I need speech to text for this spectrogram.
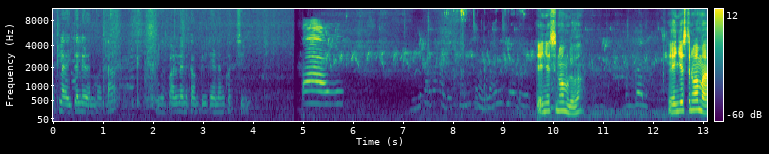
అట్లా అయితలేదు అనమాట పనులన్నీ కంప్లీట్ అయినాక వచ్చింది. ఏం చేస్తున్నావు అమ్ములు? ఏం చేస్తున్నావు అమ్మా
